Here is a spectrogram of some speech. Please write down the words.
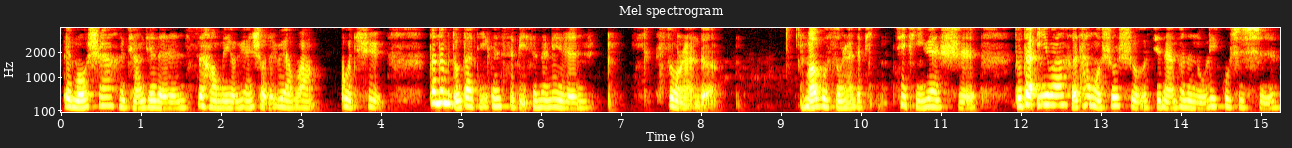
被谋杀和强奸的人丝毫没有援手的愿望。过去，当他们读到狄更斯笔下那令人悚然的、毛骨悚然的平济贫院时，读到伊娃和汤姆叔叔及南方的奴隶故事时，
